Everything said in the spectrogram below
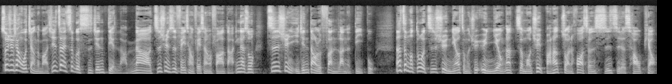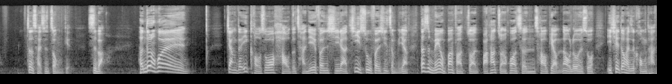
所以就像我讲的嘛，其实在这个时间点啦，那资讯是非常非常的发达，应该说资讯已经到了泛滥的地步。那这么多的资讯，你要怎么去运用？那怎么去把它转化成实质的钞票？这才是重点，是吧？很多人会讲的一口说好的产业分析啦、技术分析怎么样，但是没有办法转把它转化成钞票。那我认为说一切都还是空谈。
